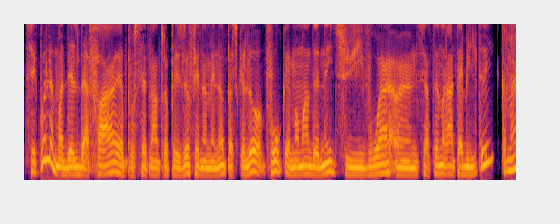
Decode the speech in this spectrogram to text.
C'est quoi le modèle d'affaires pour cette entreprise-là, Phénoména? Parce que là, il faut qu'à un moment donné, tu y vois une certaine rentabilité. Comment?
